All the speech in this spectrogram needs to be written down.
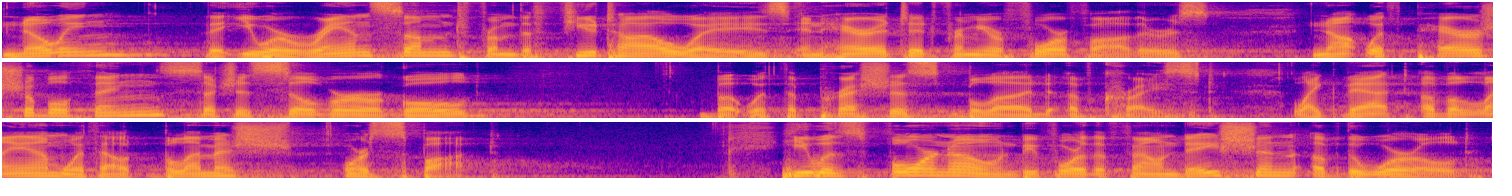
knowing that you were ransomed from the futile ways inherited from your forefathers, not with perishable things such as silver or gold, but with the precious blood of Christ, like that of a lamb without blemish or spot He was foreknown before the foundation of the world,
